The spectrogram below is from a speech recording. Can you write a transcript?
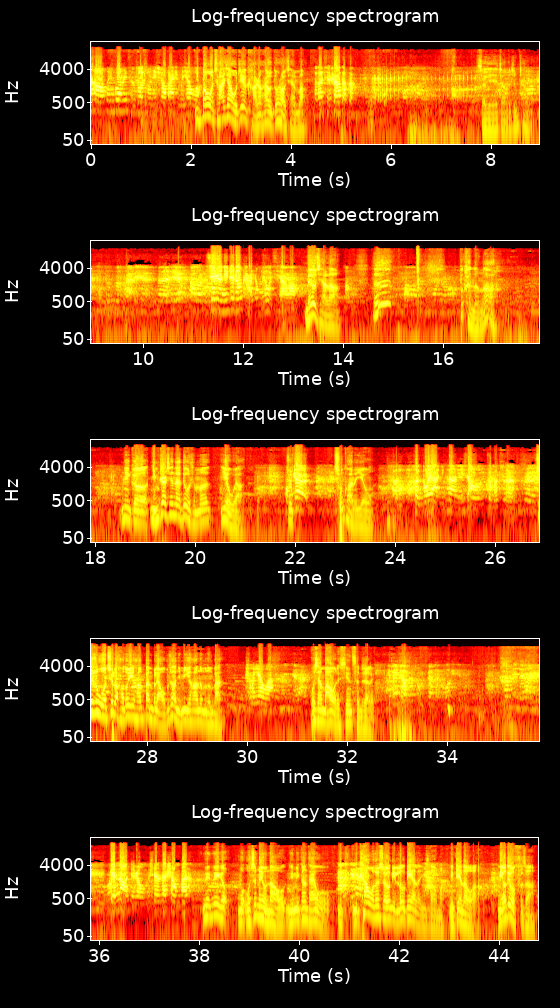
你好，欢迎光临，请坐，请问您需要办什么业务？你帮我查一下我这个卡上还有多少钱吧。好的，请稍等啊。小姐姐长得真漂亮。先生，您这张卡上没有钱了。没有钱了？嗯，不可能啊。那个，你们这儿现在都有什么业务呀？我们这儿存款的业务。很很多呀，你看你想怎么存？就是我去了好多银行办不了，我不知道你们银行能不能办。业务啊？我想把我的心存这里。别闹，先生，我们现在在上班。那那个，我我真没有闹，我你们刚才我你你看我的时候你漏电了，你知道吗？你电到我了，你要对我负责。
